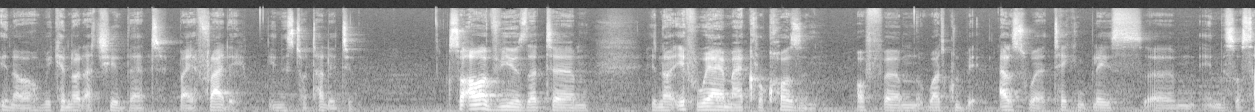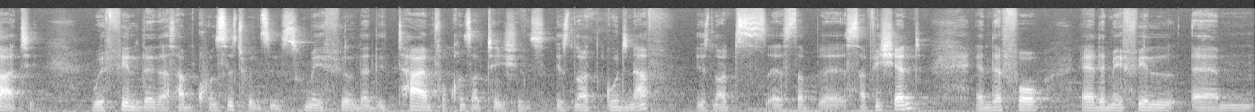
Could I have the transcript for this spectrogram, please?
you know, we cannot achieve that by Friday in its totality. So our view is that, um, you know, if we are a microcosm of um, what could be elsewhere taking place um, in the society, we feel that there are some constituencies who may feel that the time for consultations is not good enough, is not uh, sub, uh, sufficient, and therefore uh, they may feel um,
